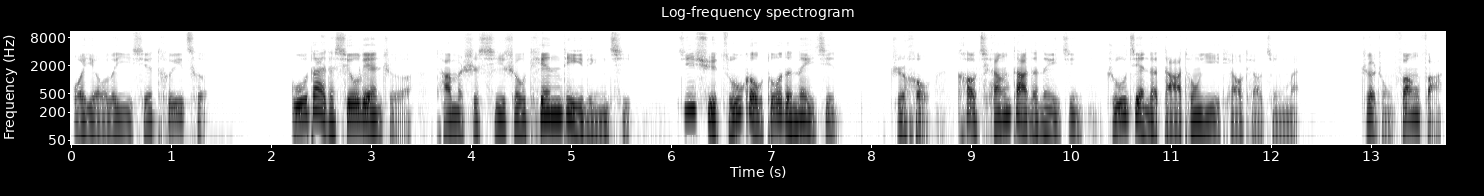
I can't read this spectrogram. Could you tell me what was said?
我有了一些推测。古代的修炼者，他们是吸收天地灵气，积蓄足够多的内劲，之后靠强大的内劲，逐渐的打通一条条经脉。这种方法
